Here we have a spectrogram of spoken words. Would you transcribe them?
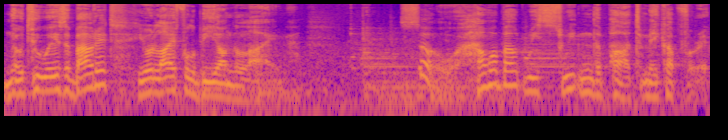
No two ways about it, your life will be on the line. So, how about we sweeten the pot to make up for it?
